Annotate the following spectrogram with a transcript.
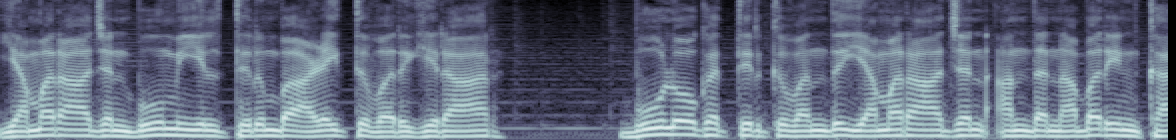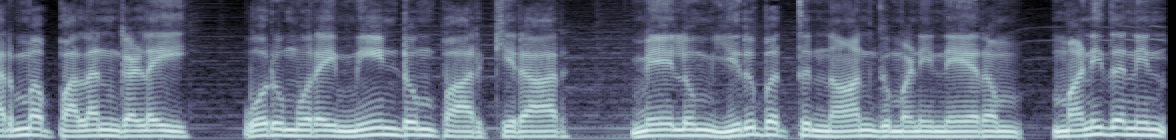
யமராஜன் பூமியில் திரும்ப அழைத்து வருகிறார். பூலோகத்திற்கு வந்து யமராஜன் அந்த நபரின் கர்ம பலன்களை ஒருமுறை மீண்டும் பார்க்கிறார். மேலும் இருபத்து நான்கு மணி நேரம் மனிதனின்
